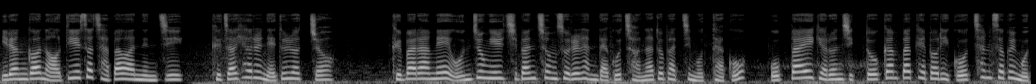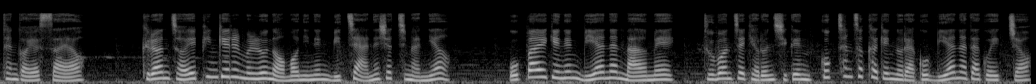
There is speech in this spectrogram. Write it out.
이런 건 어디에서 잡아왔는지 그저 혀를 내둘렀죠. 그 바람에 온종일 집안 청소를 한다고 전화도 받지 못하고 오빠의 결혼식도 깜빡해버리고 참석을 못한 거였어요. 그런 저의 핑계를 물론 어머니는 믿지 않으셨지만요. 오빠에게는 미안한 마음에 두 번째 결혼식은 꼭 참석하겠노라고 미안하다고 했죠.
